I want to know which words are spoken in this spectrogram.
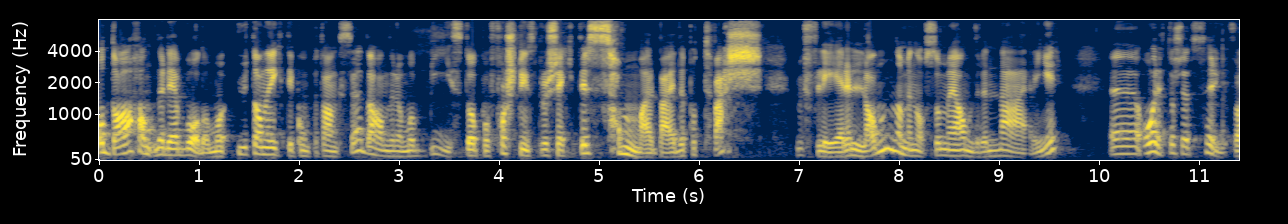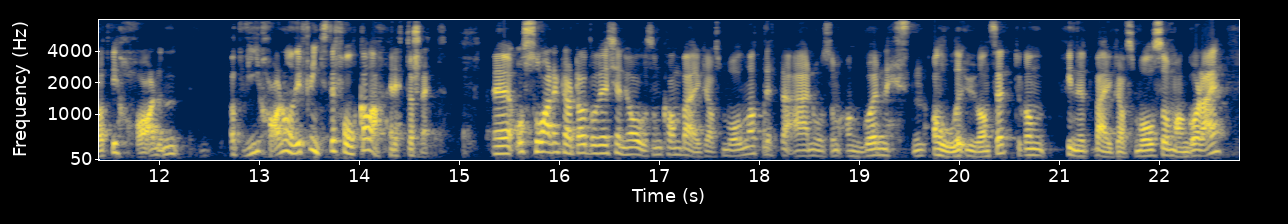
Og Da handler det både om å utdanne riktig kompetanse, det handler om å bistå på forskningsprosjekter, samarbeide på tvers med flere land, men også med andre næringer. Eh, og rett og slett sørge for at vi har, den, at vi har noen av de flinkeste folka, da, rett og slett. Eh, og så er det klart at, og det kjenner jo alle som kan bærekraftsmålene, at dette er noe som angår nesten alle uansett. Du kan finne et bærekraftsmål som angår deg.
